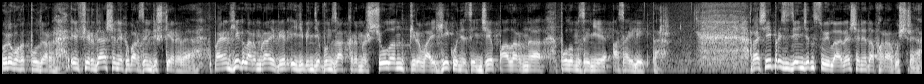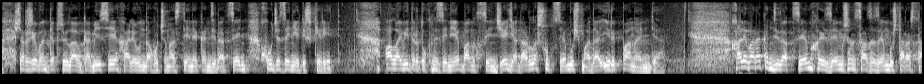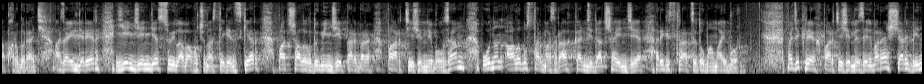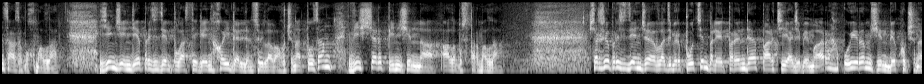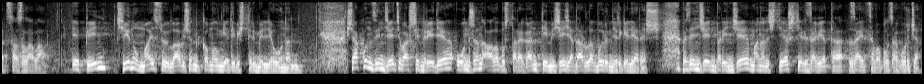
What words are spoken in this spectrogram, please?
Үрі пулдар. Эфирда шәне кыбарзен дишкереве. Паянхи кыларымрай бер игибінде вунзак кірміш шулын пирвайхи күнезенже паларны пулымзене азайлейтпір. Россия президентін суйлаве шәне дапхара күшірі. Шарживын теп суйлав комиссия халі унда хучынастене кандидатсен хужезене дишкерет. Ала видр тухнызене банксенже ядарлы шутсем ушмада ирікпаны үнде. Халивара кандидатсем хайземшін сазызем бұштарас тапқыр бұрад. Аза елдерер енженде суйлава құчынас тегенскер патшалық думинже пәрбір партия жинны болзам, оның алы бұстармазырақ кандидат шайынже регистрация думамай бұр. Пәжікрех партия жиннезен вара шәр бин сазы бұқмалла. Енженде президент пулас деген хайдәлін суйлава құчынат болзам, вишшер бин жинна алы бұстармалла. Шаржи президенті Владимир Путин білет парында партия Аджебемар уйрым жинбек хучынат сазылава. Эпин чину май суйлав жын кымылге дебіштермелі унын. Шакун зинжет вашинреде унжын алып устараган темеже ядарлы вырын ергелеріш. Візен паринже маныштеш Елизавета Зайцева бұлзагурджа.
